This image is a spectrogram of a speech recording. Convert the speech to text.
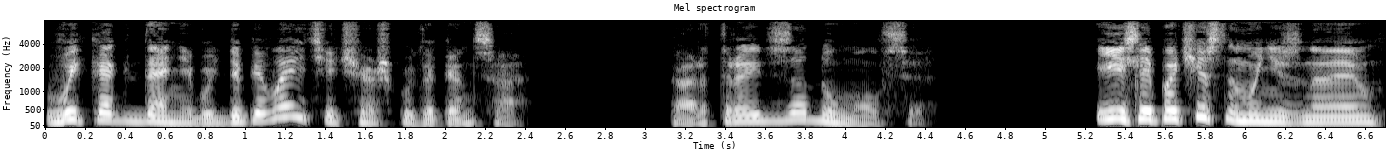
Вы когда-нибудь допиваете чашку до конца?» Картрайт задумался. «Если по-честному, не знаю.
